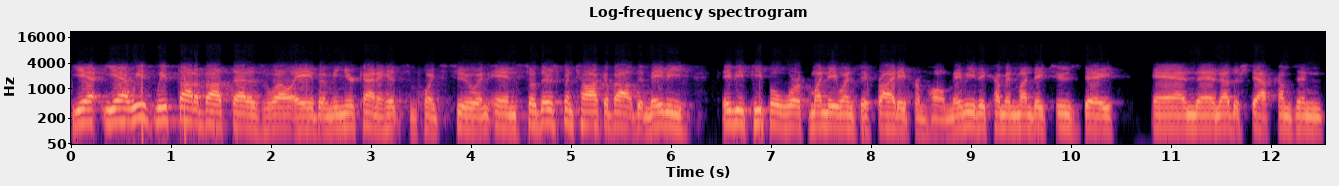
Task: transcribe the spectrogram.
Yeah, yeah, we've we've thought about that as well, Abe. I mean, you're kind of hit some points too, and and so there's been talk about that maybe maybe people work Monday, Wednesday, Friday from home. Maybe they come in Monday, Tuesday, and then other staff comes in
